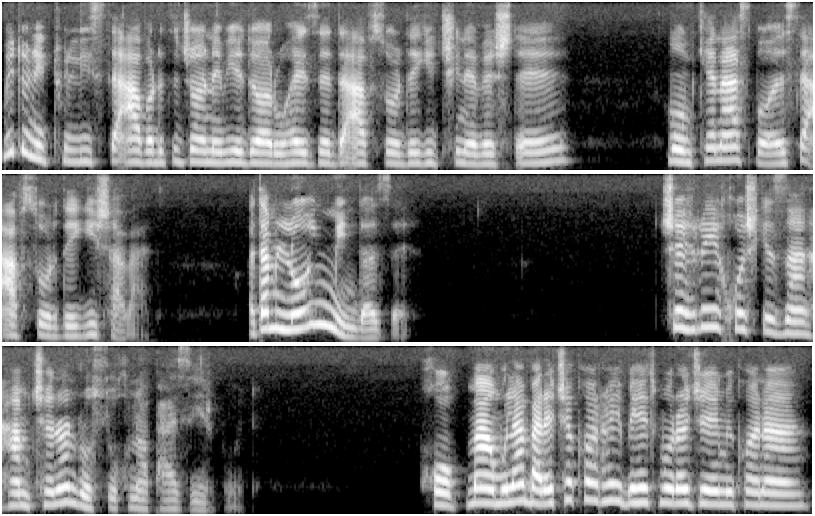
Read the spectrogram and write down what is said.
می‌دونید تو لیست عوارض جانبی داروهای ضد افسردگی چی نوشته؟ ممکن است باعث افسردگی شود. آدم لونگ میندازه. چهره خشک زن همچنان رسوخ ناپذیر بود. خب معمولا برای چه کارهایی بهت مراجعه می‌کنن؟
